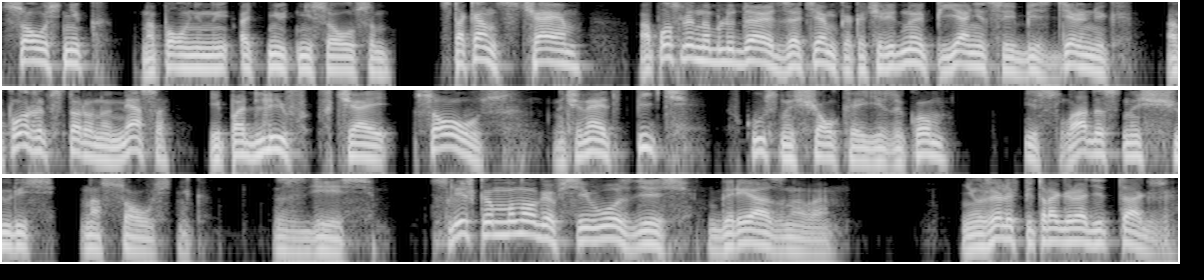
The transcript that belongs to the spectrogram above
соусник, наполненный отнюдь не соусом, стакан с чаем, а после наблюдает за тем, как очередной пьяница и бездельник отложит в сторону мясо и, подлив в чай соус, начинает пить, вкусно щелкая языком и сладостно щурясь на соусник. Здесь. Слишком много всего здесь грязного. Неужели в Петрограде так же?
